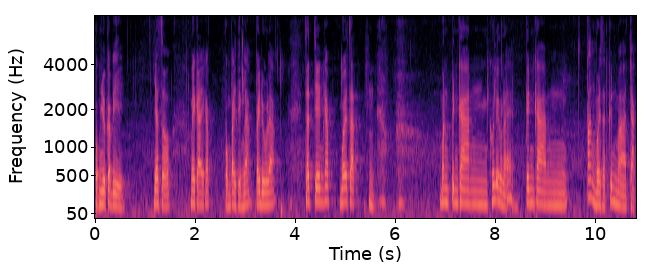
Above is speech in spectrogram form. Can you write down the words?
ผมอยู่กระบี่ยะโสไม่ไกลครับ ผมไปถึงแล้วไปดูแล้ว ชัดเจนครับบริษัทมันเป็นการเขาเรียกว่าอะไร เป็นการตั้งบริษัทขึ้นมาจาก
